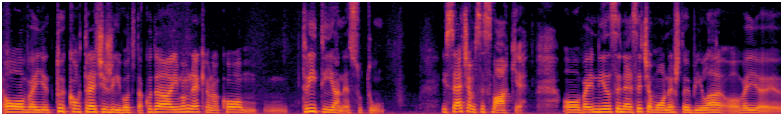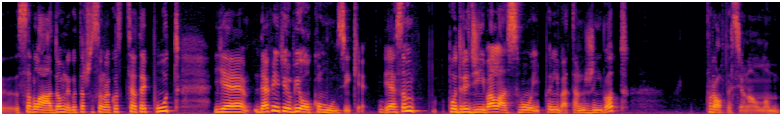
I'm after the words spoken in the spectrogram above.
Ovaj, to je kao treći život, tako da imam neke onako, tri tijane su tu. I sećam se svake. Ovaj, nije da se ne sećam one što je bila ovaj, sa Vladom, nego tačno sam onako, ceo taj put je definitivno bio oko muzike. Ja sam podređivala svoj privatan život profesionalnom.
